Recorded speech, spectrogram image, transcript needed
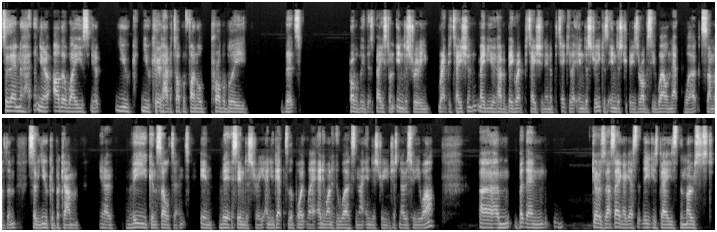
So then, you know, other ways, you know, you you could have a top of funnel probably that's probably that's based on industry reputation. Maybe you have a big reputation in a particular industry because industries are obviously well networked, some of them. So you could become, you know, the consultant in this industry and you get to the point where anyone who works in that industry just knows who you are. Um, but then goes without saying, I guess, that these days the most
